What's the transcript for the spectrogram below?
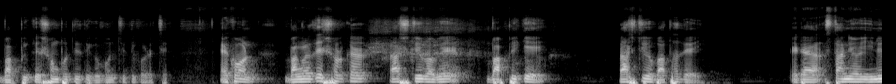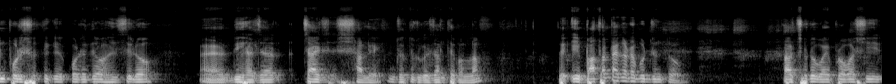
বাপ্পিকে সম্পত্তি থেকে বঞ্চিত করেছে। এখন বাংলাদেশ সরকার রাষ্ট্রীয়ভাবে বাপ্পিকে রাষ্ট্রীয় ভাতা দেয়। এটা স্থানীয় ইউনিয়ন পরিষদ থেকে করে দেওয়া হয়েছিল দুই হাজার চার সালে, যতটুকু জানতে পারলাম। তো এই ভাতা টাকাটা পর্যন্ত তার ছোটো ভাই প্রবাসীর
